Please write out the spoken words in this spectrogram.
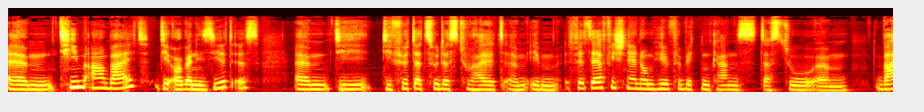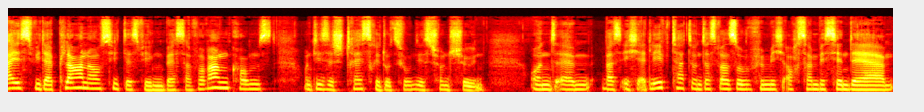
ähm, Teamarbeit, die organisiert ist, ähm, die, die führt dazu, dass du halt ähm, eben sehr viel schneller um Hilfe bitten kannst, dass du ähm, weißt, wie der Plan aussieht, deswegen besser vorankommst. Und diese Stressreduktion, die ist schon schön. Und ähm, was ich erlebt hatte, und das war so für mich auch so ein bisschen der,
